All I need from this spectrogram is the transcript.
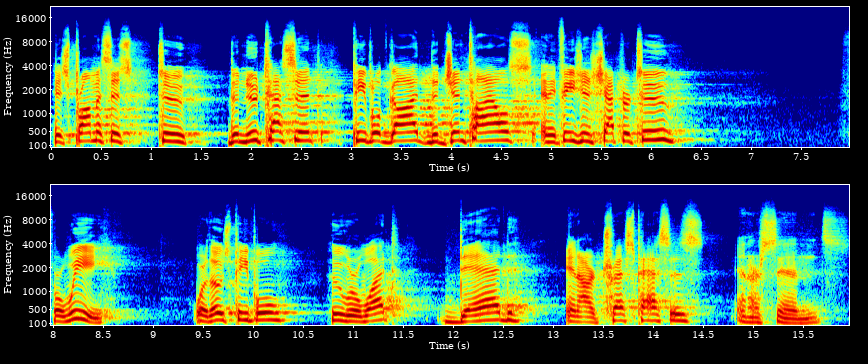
his promises to the New Testament people of God, the Gentiles in Ephesians chapter 2. For we were those people who were what? Dead in our trespasses and our sins.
